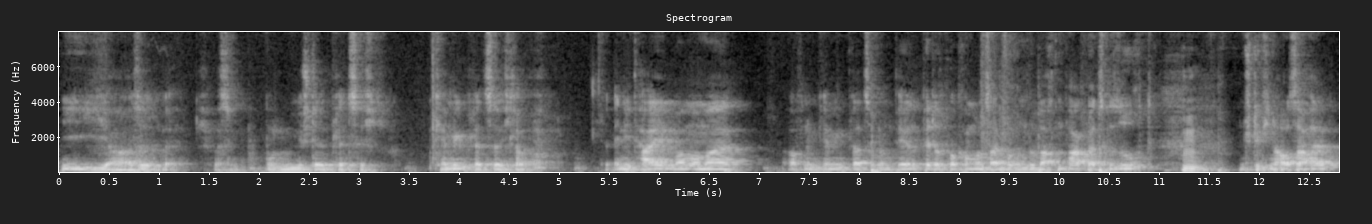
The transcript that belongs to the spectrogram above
Ja, also ich weiß nicht, Wohnmobilstellplätze, Campingplätze, ich glaube, in Italien waren wir mal auf einem Campingplatz, aber in Petersburg haben wir uns einfach einen bewachten Parkplatz gesucht, hm. ein Stückchen außerhalb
